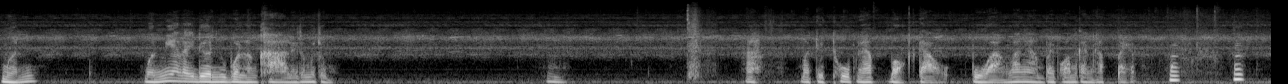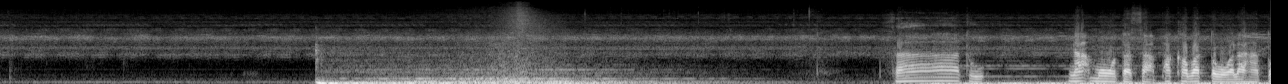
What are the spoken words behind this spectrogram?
เหมือน เหมือนมีอะไรเดินอยู่บนหลังคาเลยท่านผู้ชมอืมอะ มาจุดทูบนะครับ บอกเก่าปูวางว่างามไปพร้อมกันครับไปครับฮึฮึสาธุนะโมตัสสะภะคะวะโตอะระหะโต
